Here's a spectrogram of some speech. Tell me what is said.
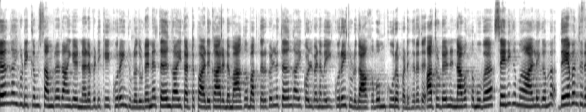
தேங்காய் உடைக்கும் சம்பிரதாய நடவடிக்கை குறைந்துள்ளதுடன் தேங்காய் தட்டுப்பாடு காரணமாக பக்தர்கள் தேங்காய் கொள்வனவை குறைத்துள்ளதாகவும் கூறப்படுகிறது. அத்துடன் நவகமுவ செனிகம ஆலயம் தேவந்திர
